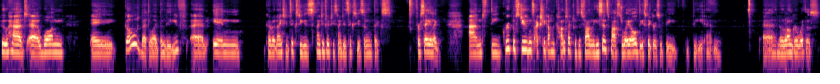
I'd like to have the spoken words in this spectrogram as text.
who had uh, won a gold medal, I believe, um, in kind of 1960s, 1950s, 1960s Olympics for sailing. And the group of students actually got in contact with his family. He's since passed away. All these figures would be would be um, uh, no longer with us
